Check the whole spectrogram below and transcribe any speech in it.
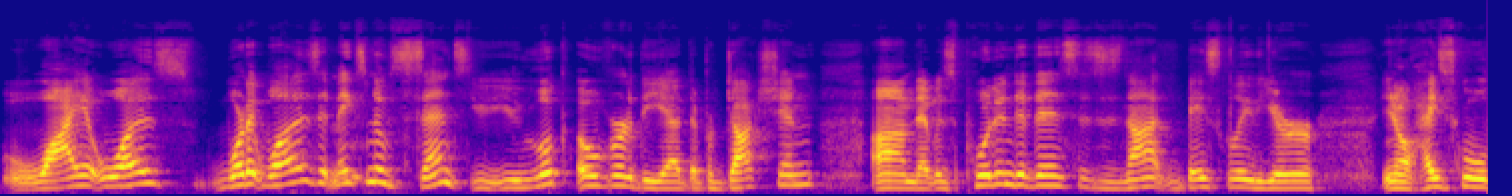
why it was what it was. It makes no sense. You, you look over the, uh, the production um, that was put into this. This is not basically your, you know, high school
